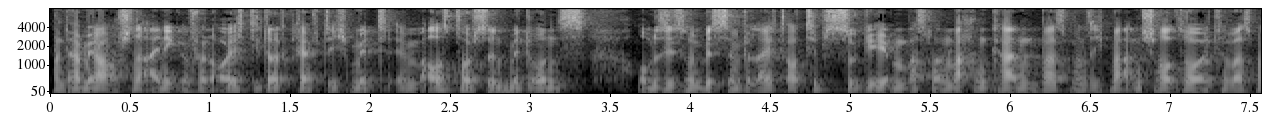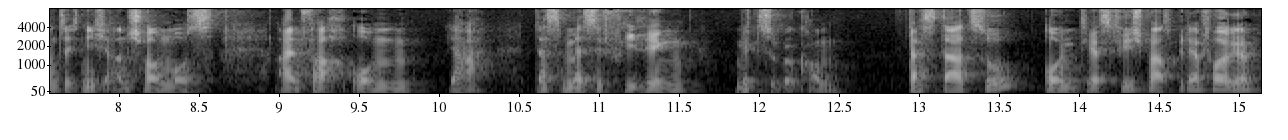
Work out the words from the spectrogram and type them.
Und haben ja auch schon einige von euch, die dort kräftig mit im Austausch sind mit uns, um sich so ein bisschen vielleicht auch Tipps zu geben, was man machen kann, was man sich mal anschauen sollte, was man sich nicht anschauen muss. Einfach um, ja, das Messefeeling mitzubekommen. Das dazu und jetzt viel Spaß mit der Folge.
